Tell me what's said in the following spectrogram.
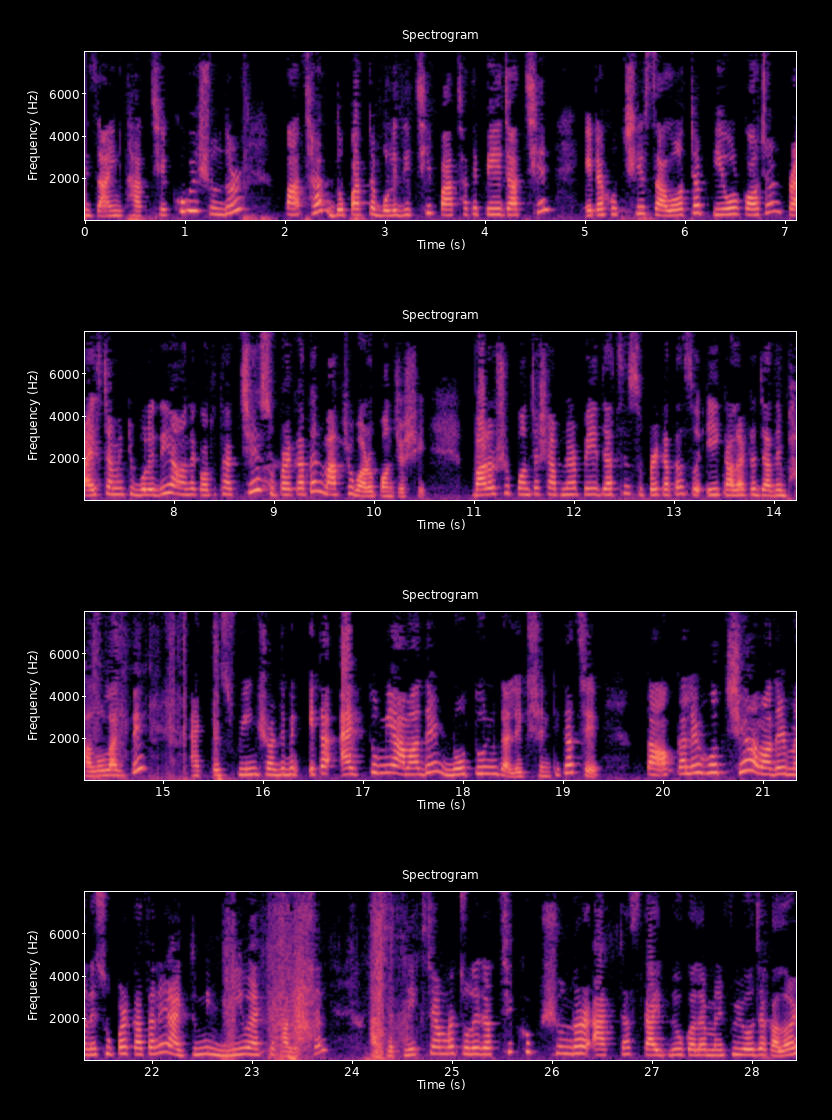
ডিজাইন থাকছে, খুবই সুন্দর। পাঁচ হাত, দোপাট্টা বলে দিচ্ছি, পাঁচ হাতে পেয়ে যাচ্ছেন। এটা হচ্ছে সালোয়ারটা, পিওর কটন। প্রাইসটা আমি একটু বলে দিই, আমাদের কত থাকছে সুপার কাতান, মাত্র বারো পঞ্চাশে। বারোশো পঞ্চাশে আপনারা পেয়ে যাচ্ছেন সুপার কাতান। সো এই কালারটা যাদের ভালো লাগবে, একটা স্ক্রিনশট দিবেন। এটা একদমই আমাদের নতুন কালেকশন ঠিক আছে? তা তাকালের হচ্ছে আমাদের মানে সুপার কাতানের একদমই নিউ একটা কালেকশন আচ্ছা নেক্সটে আমরা চলে যাচ্ছি। খুব সুন্দর একটা স্কাই ব্লু কালার মানে ফিরোজা কালার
